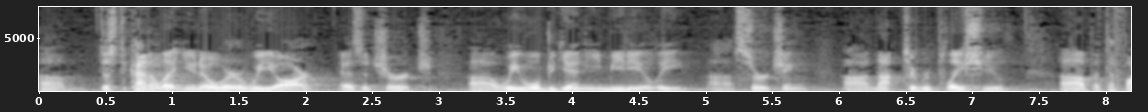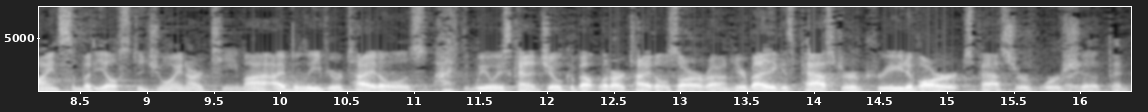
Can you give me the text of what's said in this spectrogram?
Um, just to kind of let you know where we are as a church. Uh, we will begin immediately uh, searching, uh, not to replace you, uh, but to find somebody else to join our team. I, I believe your title is, we always kind of joke about what our titles are around here, but I think it's Pastor of Creative Arts, Pastor of Worship, right. and,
